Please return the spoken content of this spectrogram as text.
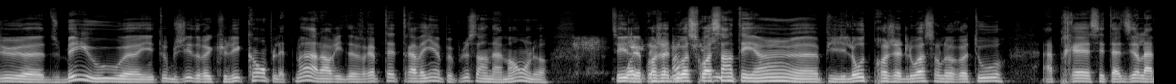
euh, Dubé, où euh, il est obligé de reculer complètement. Alors, il devrait peut-être travailler un peu plus en amont. Là. Tu sais, Ouais, le projet de loi exactement. 61, euh, puis l'autre projet de loi sur le retour après, c'est-à-dire la,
